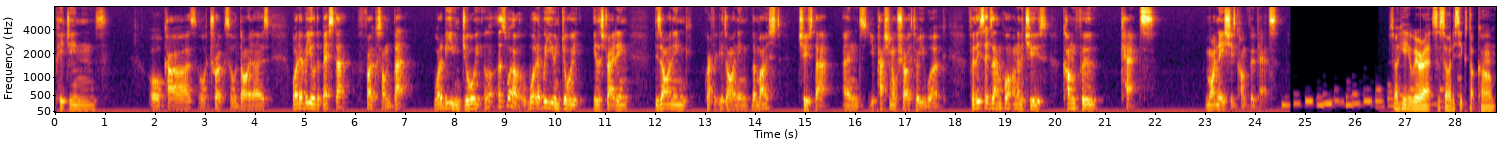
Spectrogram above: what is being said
pigeons, or cars, or trucks, or dinos. Whatever you're the best at, focus on that whatever you enjoy uh, as well, whatever you enjoy illustrating, designing, graphic designing the most, choose that and your passion will show through your work. For this example, I'm going to choose Kung Fu Cats. My niche is Kung Fu Cats. So here we're at society6.com.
